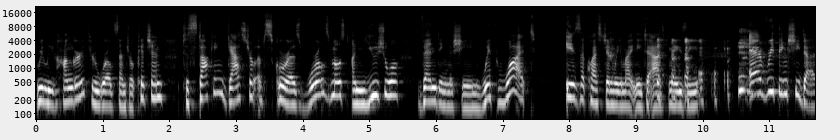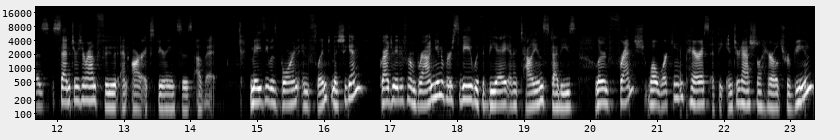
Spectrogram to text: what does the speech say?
relieve hunger through World Central Kitchen to stocking Gastro Obscura's world's most unusual vending machine machine with what is a question we might need to ask Maisie. Everything she does centers around food and our experiences of it. Maisie was born in Flint, Michigan, graduated from Brown University with a BA in Italian Studies, learned French while working in Paris at the International Herald Tribune,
